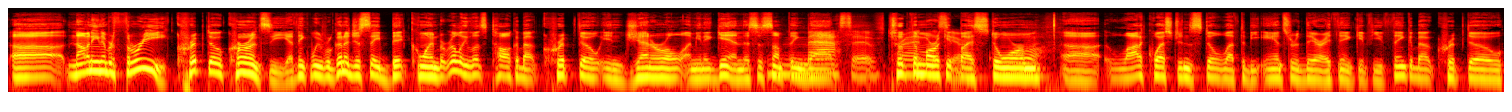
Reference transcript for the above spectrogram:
Uh, nominee number three, cryptocurrency. I think we were going to just say Bitcoin, but really let's talk about crypto in general. I mean, again, this is something Massive that took the market by storm. Uh, a lot of questions still left to be answered there. I think if you think about crypto,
